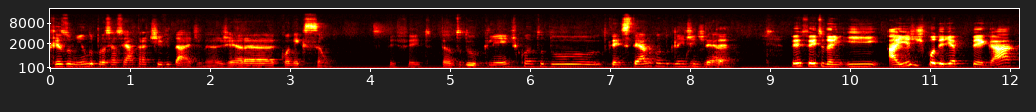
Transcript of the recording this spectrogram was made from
resumindo, o processo é atratividade, né? gera conexão. Perfeito. Tanto do cliente quanto do cliente externo quanto do cliente, cliente interno. interno. Perfeito, Dani. E aí a gente poderia pegar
